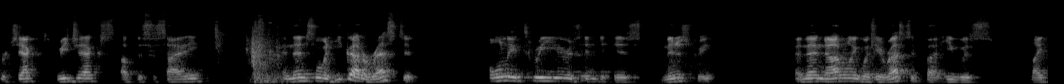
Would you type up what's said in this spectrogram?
reject, rejects of the society. And then, so when he got arrested, only three years into his ministry, and then not only was he arrested, but he was like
